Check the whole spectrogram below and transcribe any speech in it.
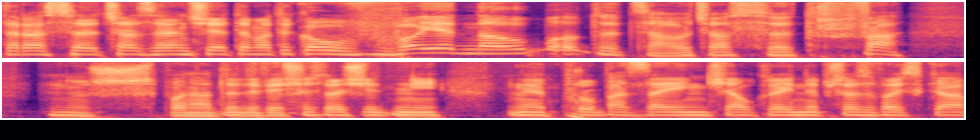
Teraz czas zająć się tematyką wojenną, bo cały czas trwa. Już ponad 240 dni próba zajęcia Ukrainy przez wojska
